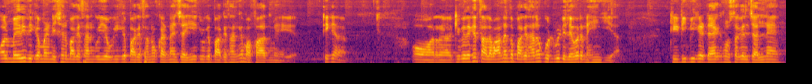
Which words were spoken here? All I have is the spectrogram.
और मेरी रिकमेंडेशन पाकिस्तान को ये होगी कि पाकिस्तान को करना चाहिए, क्योंकि पाकिस्तान के मफाद में है ये, ठीक है ना? और क्योंकि देखिए, तालिबान ने तो पाकिस्तान को कुछ भी डिलीवर नहीं किया। टी टी पी के टैक्स मुस्तकिल चल रहे हैं,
